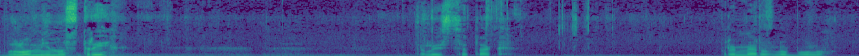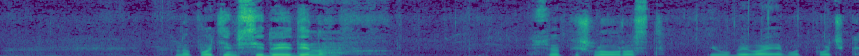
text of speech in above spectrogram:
Було мінус три. Та листя так примерзло було. Ну потім всі до єдиного. Все пішло в рост. І вбиває от почки.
